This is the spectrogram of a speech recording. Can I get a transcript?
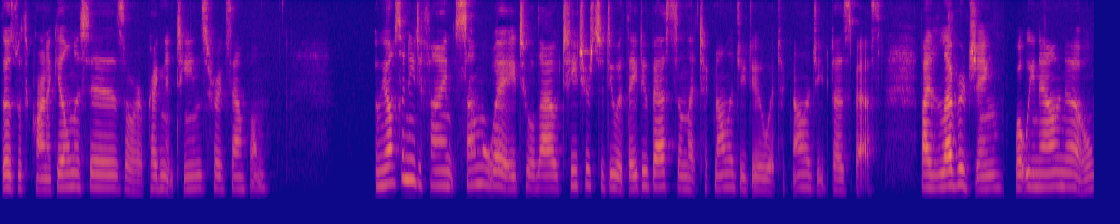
those with chronic illnesses or pregnant teens, for example. We also need to find some way to allow teachers to do what they do best and let technology do what technology does best by leveraging what we now know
